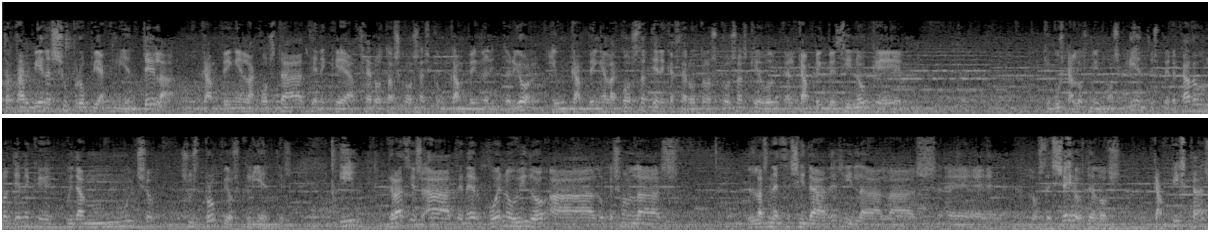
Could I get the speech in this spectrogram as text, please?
tratar bien a su propia clientela. Un camping en la costa tiene que hacer otras cosas que un camping en el interior y un camping en la costa tiene que hacer otras cosas que el camping vecino que que busca los mismos clientes, pero cada uno tiene que cuidar mucho sus propios clientes. Y gracias a tener buen oído a lo que son las, las necesidades y las, eh, los deseos de los campistas,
